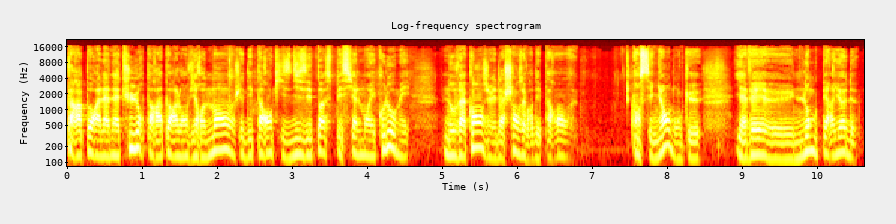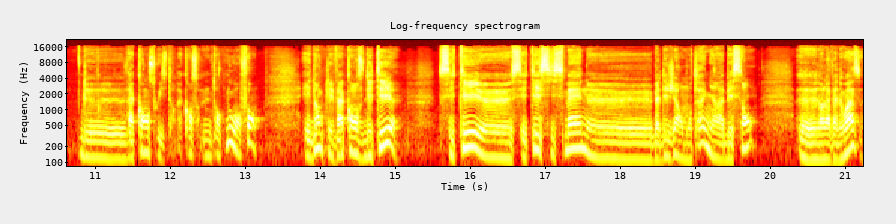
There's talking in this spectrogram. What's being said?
par rapport à la nature, par rapport à l'environnement, j'ai des parents qui se disaient pas spécialement écolo, mais nos vacances, j'avais la chance d'avoir des parents enseignants. Donc euh, il y avait euh, une longue période de vacances où ils étaient en vacances en même temps que nous, enfants. Et donc les vacances d'été, c'était euh, c'était six semaines bah, déjà en montagne, hein, à Bessan, dans la Vanoise.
